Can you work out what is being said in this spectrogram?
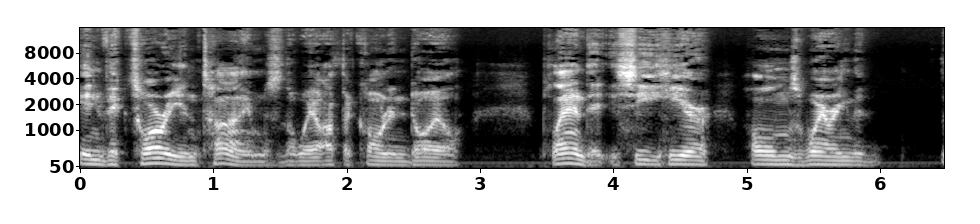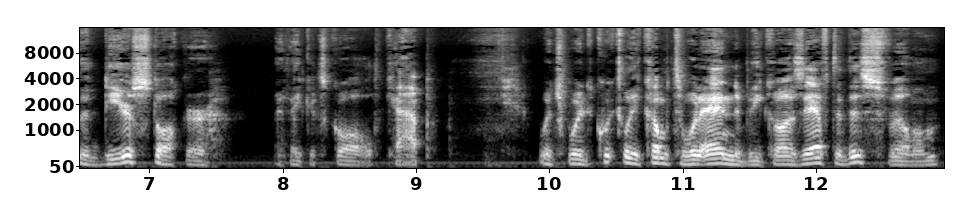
in Victorian times, the way Arthur Conan Doyle planned it. You see here Holmes wearing the, the deerstalker, I think it's called, cap, which would quickly come to an end because after this film,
